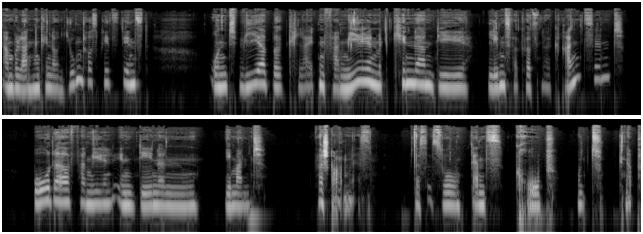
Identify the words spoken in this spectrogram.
ambulanten Kinder- und Jugendhospizdienst und wir begleiten Familien mit Kindern, die lebensverkürzend erkrankt sind oder Familien, in denen jemand verstorben ist. Das ist so ganz grob und knapp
